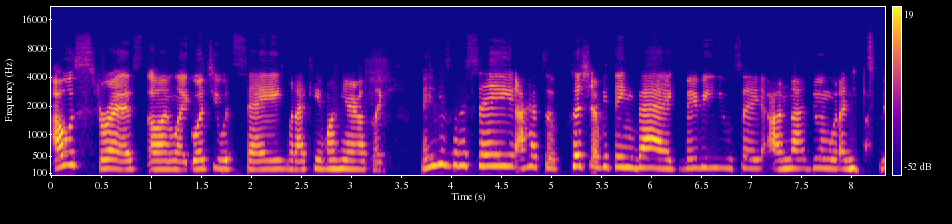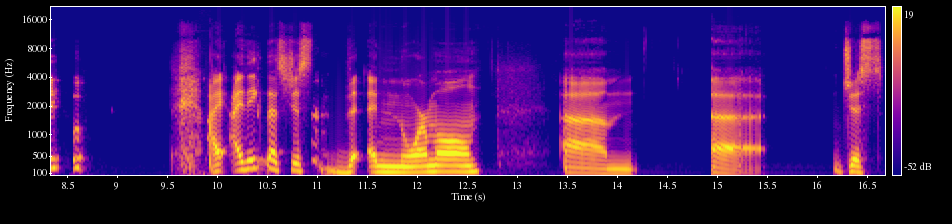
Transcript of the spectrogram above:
I was stressed on like what you would say when I came on here. I was like maybe he's to say I have to push everything back. Maybe he would say I'm not doing what I need to do. I, I think that's just the, a normal, um, uh, just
